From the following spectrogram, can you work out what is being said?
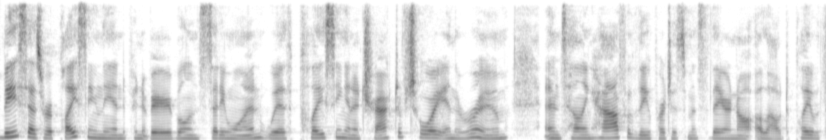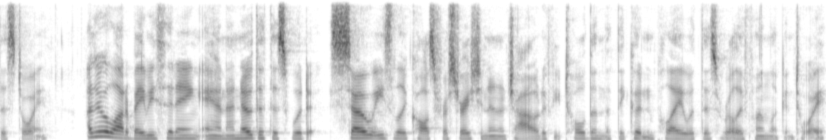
B says replacing the independent variable in study one with placing an attractive toy in the room and telling half of the participants that they are not allowed to play with this toy. I do a lot of babysitting, and I know that this would so easily cause frustration in a child if you told them that they couldn't play with this really fun looking toy.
